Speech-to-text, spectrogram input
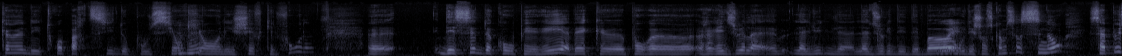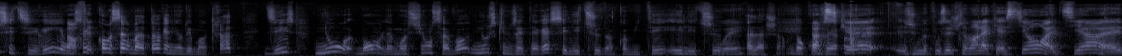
qu'un des trois partis d'opposition qui mhm. ont les chiffres qu'il faut, là, euh, décide de coopérer avec, euh, pour euh, réduire la, durée des débats ou des choses comme ça. Sinon, ça peut s'étirer. Ben, on sait que conservateurs et néo-démocrates disent, nous, bon, la motion, ça va. Nous, ce qui nous intéresse, c'est l'étude en comité et l'étude à la Chambre. Donc, Parce que je me posais justement la question, Altia,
